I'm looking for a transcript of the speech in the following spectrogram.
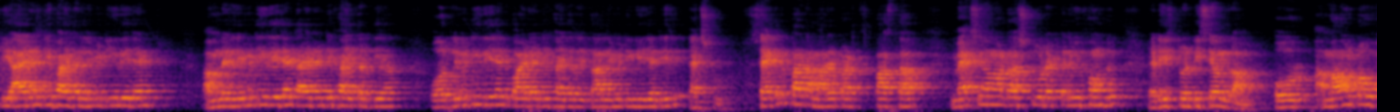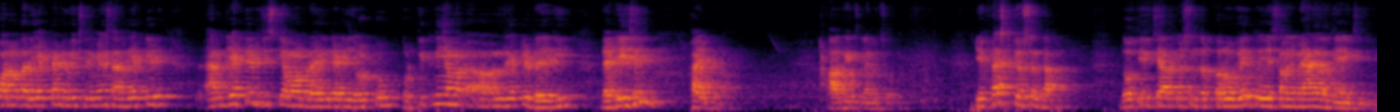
कि आइडेंटिफाई द लिमिटिंग रीजेंट हमने लिमिटिंग रीजेंट आइडेंटिफाई कर दिया और लिमिटिंग रीजेंट को आइडेंटिफाई करके कहा limiting reagent is H2 second part हमारे पास था। Maximum amount of H2 that can be found that is 27 gram और amount of one of the reactant which remains unreacted unreacted जिसकी अमाउंट रहेगी दैट इज़ O2 और कितनी अनरिएक्टेड रहेगी दैट इज़ 5 ग्राम आगे चलें बच्चों। ये फ़र्स्ट क्वेश्चन था। दो, तीन, चार क्वेश्चन जब करोगे तो ये समझ में आने लग जाएगी चीज़ें।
